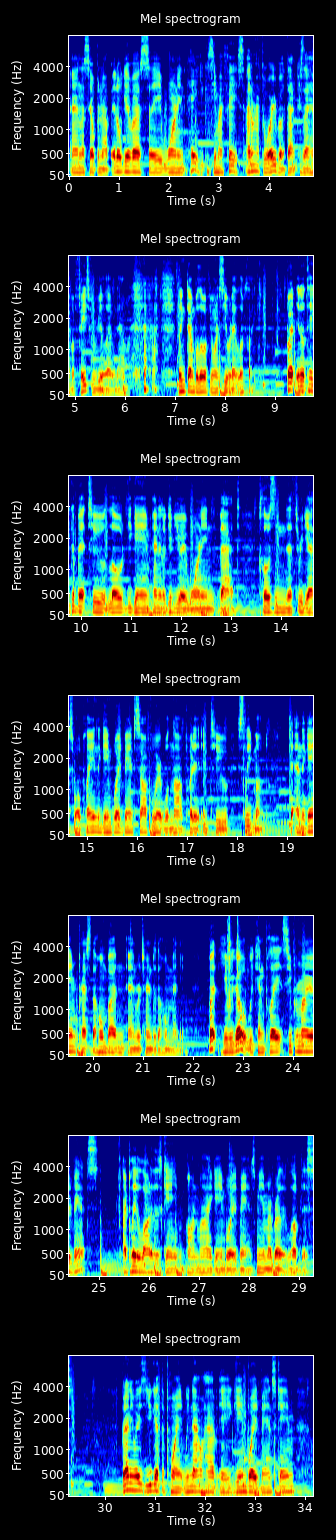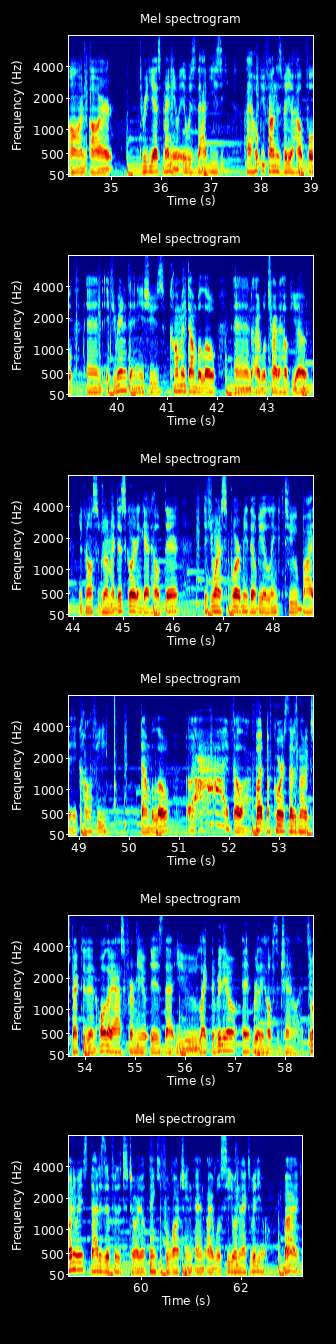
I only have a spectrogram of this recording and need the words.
And let's open it up. It'll give us a warning. Hey, you can see my face. I don't have to worry about that because I have a face reveal out now. Link down below if you want to see what I look like. But it'll take a bit to load the game and it'll give you a warning that closing the 3DS while playing the Game Boy Advance software will not put it into sleep mode. To end the game, press the home button and return to the home menu. But here we go, we can play Super Mario Advance. I played a lot of this game on my Game Boy Advance. Me and my brother love this. But anyways, you get the point. We now have a Game Boy Advance game on our 3DS menu. It was that easy. I hope you found this video helpful and if you ran into any issues, comment down below and I will try to help you out. You can also join my Discord and get help there. If you want to support me, there'll be a link to buy a coffee down below. Ah, I fell off. But of course, that is not expected, and all that I ask from you is that you like the video. It really helps the channel out. So anyways, that is it for the tutorial. Thank you for watching, and I will see you in the next video. Bye!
